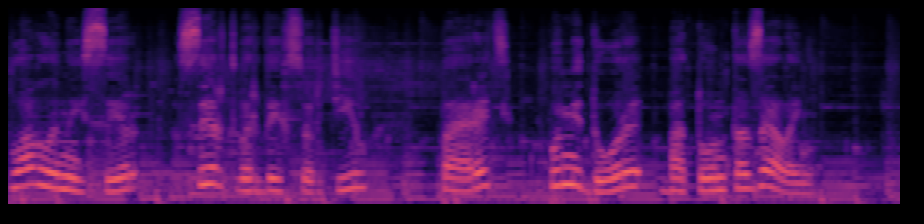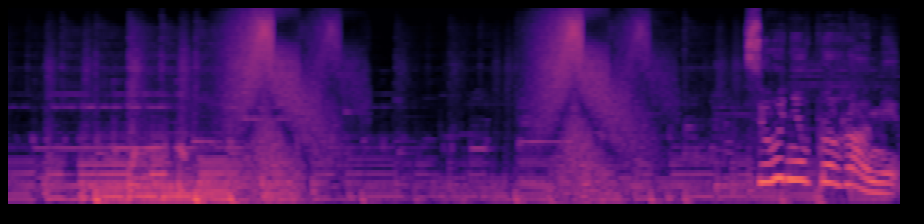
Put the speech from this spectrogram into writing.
плавлений сир, сир твердих сортів, перець, помідори, батон та зелень. Сьогодні в програмі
